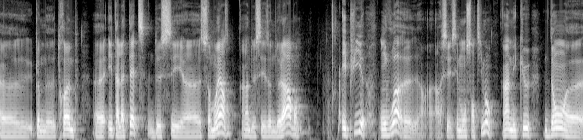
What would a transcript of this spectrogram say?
comme Trump est à la tête de ces somewheres, hein, de ces hommes de l'arbre, et puis, on voit, euh, c'est mon sentiment, hein, mais que dans euh,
